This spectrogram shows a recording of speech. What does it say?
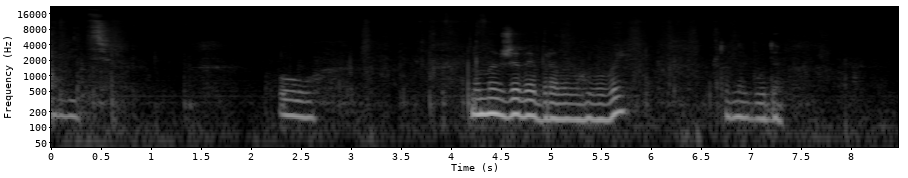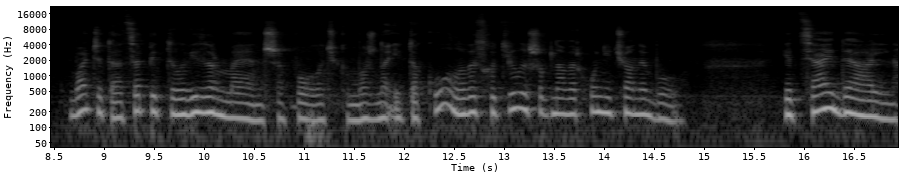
Дивіться. Ну ми вже вибрали вугловий, то не будемо. Бачите, а це під телевізор менша полочка. Можна і таку, але ви схотіли, щоб наверху нічого не було. І ця ідеальна.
